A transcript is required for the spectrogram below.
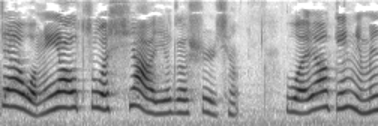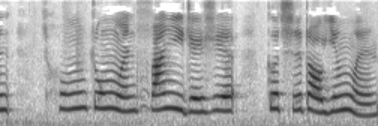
现在我们要做下一个事情，我要给你们从中文翻译这些歌词到英文。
